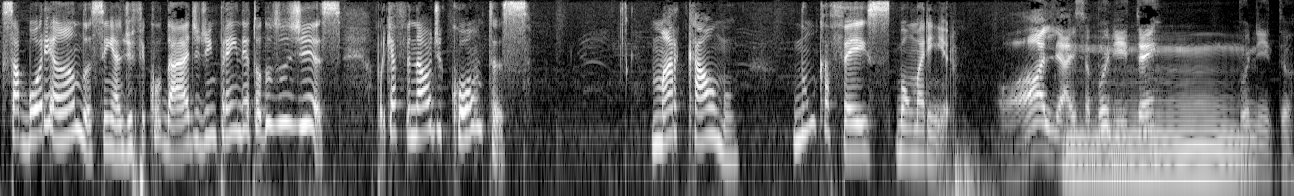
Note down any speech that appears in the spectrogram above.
saboreando assim a dificuldade de empreender todos os dias, porque afinal de contas, mar calmo nunca fez bom marinheiro. Olha, isso é bonito, hein? Bonito.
